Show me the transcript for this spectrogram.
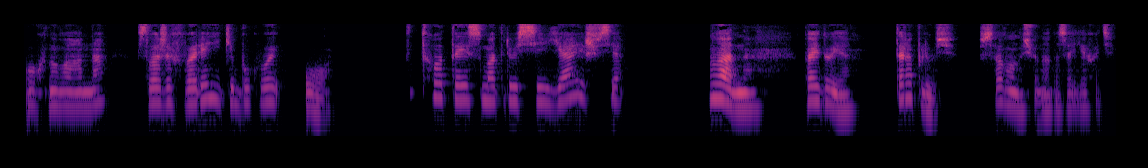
охнула она, сложив вареники буквой О. То-то и смотрю, сияешь вся. Ладно, пойду я. Тороплюсь. В салон еще надо заехать.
